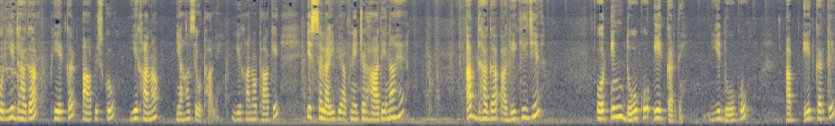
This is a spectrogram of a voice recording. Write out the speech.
और ये धागा फेर कर आप इसको, ये खाना यहाँ से उठा लें। ये खाना उठा के इस सिलाई पे आपने चढ़ा देना है। अब धागा आगे कीजिए और इन दो को एक कर दें। ये दो को आप एक करके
